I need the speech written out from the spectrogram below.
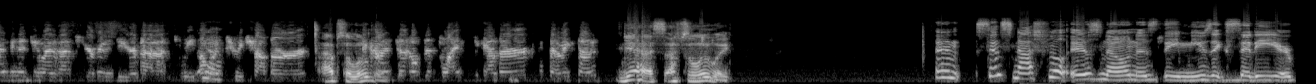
I'm gonna do my best. You're gonna do your best. We owe Yeah. it to each other. Absolutely. kind of build this life together. If that makes sense. Yes, absolutely. And since Nashville is known as the music city or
